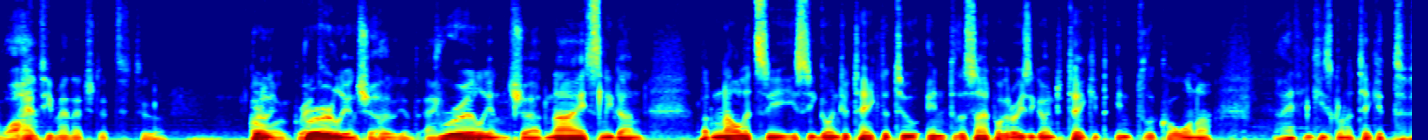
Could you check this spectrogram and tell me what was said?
Wow. And he managed it to. Oh, Brilli- oh, great. brilliant shot. Brilliant angle. Brilliant shot. Nicely done. But now let's see. Is he going to take the two into the side pocket or is he going to take it into the corner? I think he's going to take it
